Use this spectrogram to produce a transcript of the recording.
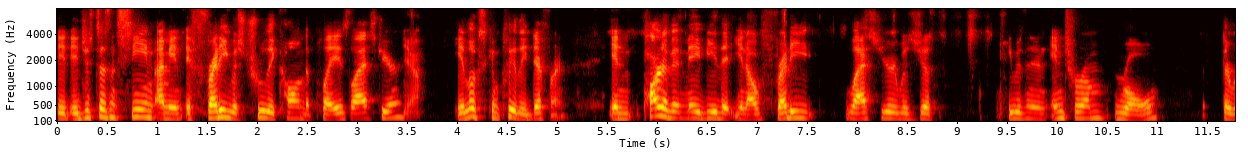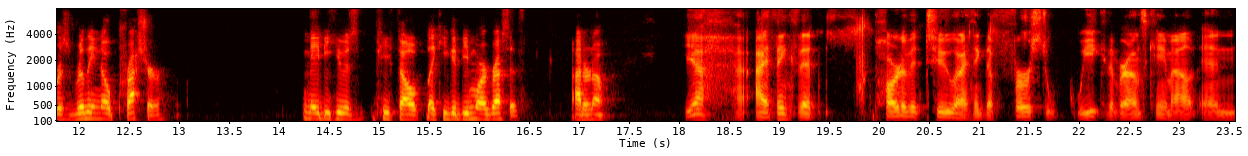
it, it just doesn't seem. I mean, if Freddie was truly calling the plays last year, yeah, it looks completely different. And part of it may be that, you know, Freddie last year was just, he was in an interim role. There was really no pressure. Maybe he was, he felt like he could be more aggressive. I don't know. Yeah, I think that part of it too. And I think the first week the Browns came out and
